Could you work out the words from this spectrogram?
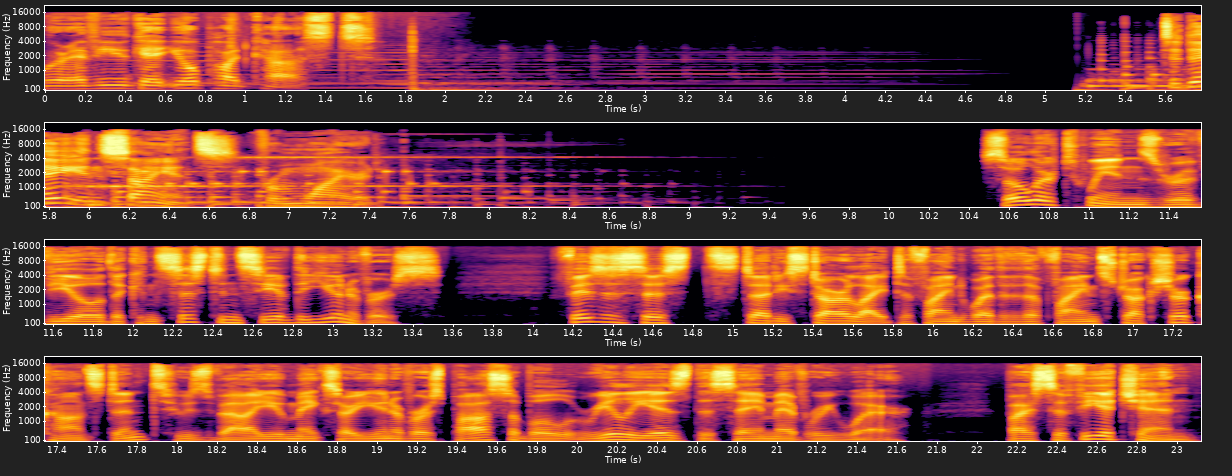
wherever you get your podcasts. Today in Science from Wired. Solar twins reveal the consistency of the universe. Physicists study starlight to find whether the fine structure constant, whose value makes our universe possible, really is the same everywhere. By Sophia Chen.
